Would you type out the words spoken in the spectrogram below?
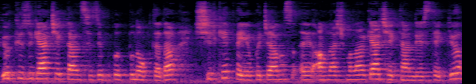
gökyüzü gerçekten sizi bu, bu noktada şirket ve yapacağınız e, anlaşmalar gerçekten destekliyor.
